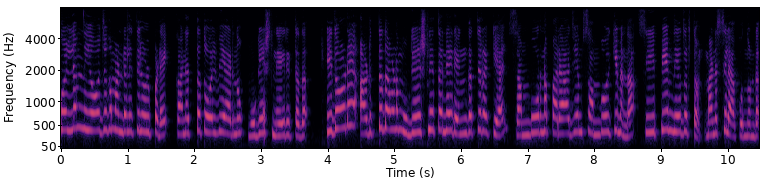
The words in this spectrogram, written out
കൊല്ലം നിയോജക മണ്ഡലത്തിൽ ഉൾപ്പെടെ കനത്ത തോൽവിയായിരുന്നു മുകേഷ് നേരിട്ടത്. ഇതോടെ അടുത്ത തവണ മുകേഷിനെ തന്നെ രംഗത്തിറക്കിയാൽ സമ്പൂർണ പരാജയം സംഭവിക്കുമെന്ന് സി പി എം നേതൃത്വം മനസ്സിലാക്കുന്നുണ്ട്.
